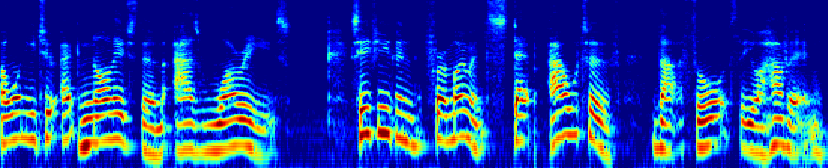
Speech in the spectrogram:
I want you to acknowledge them as worries. See if you can, for a moment, step out of that thought that you're having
